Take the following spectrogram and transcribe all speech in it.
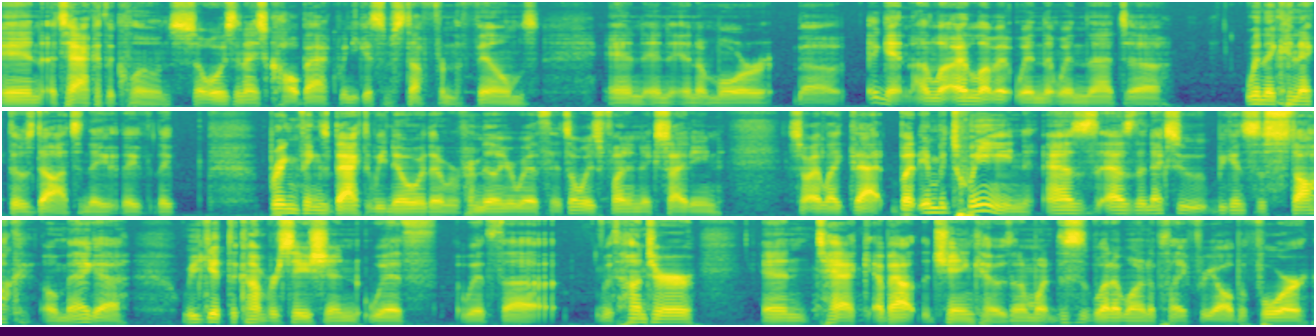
in Attack of the Clones, so always a nice callback when you get some stuff from the films and and, and a more uh, again I, lo- I love it when when that uh, when they connect those dots and they, they they bring things back that we know or that we're familiar with it's always fun and exciting. So I like that. But in between as as the Nexu begins to stalk Omega we get the conversation with with uh, with Hunter and Tech about the chain codes. And I want this is what I wanted to play for y'all before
